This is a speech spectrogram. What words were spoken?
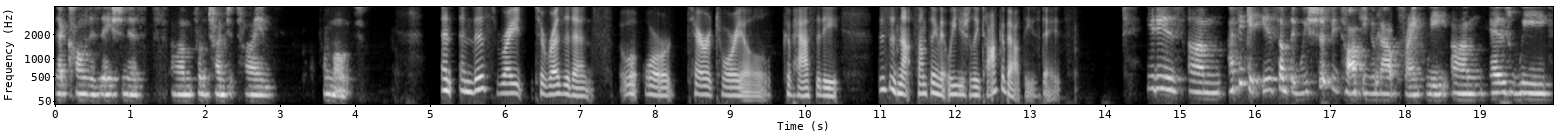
that colonizationists um, from time to time promote. And and this right to residence or, or territorial capacity, this is not something that we usually talk about these days. It is. Um, I think it is something we should be talking about, frankly, um, as we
